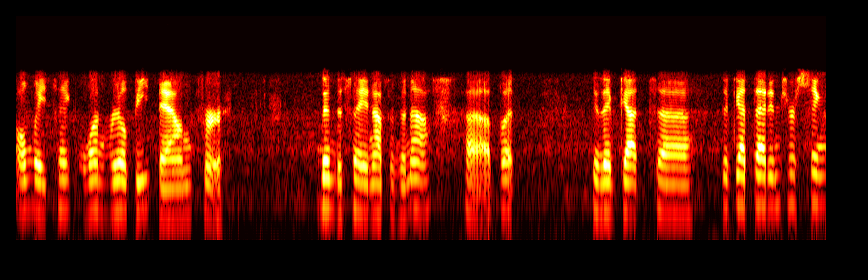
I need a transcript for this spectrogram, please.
only take one real beatdown for them to say enough is enough. Uh, but you know, they've got uh, they've got that interesting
